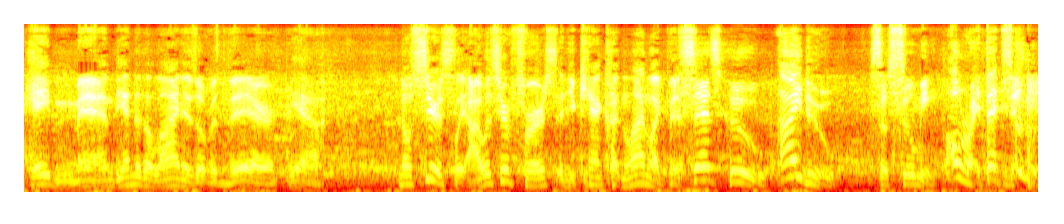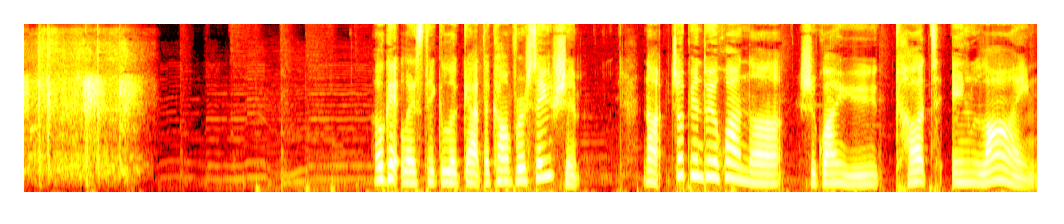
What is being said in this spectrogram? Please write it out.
Hey, man, the end of the line is over there. Yeah. No, seriously, I was here first, and you can't cut in line like this. Says who? I do. So sue me. All right, that's it. Okay, let's take a look at the conversation. 那这篇对话呢是关于 cut in line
